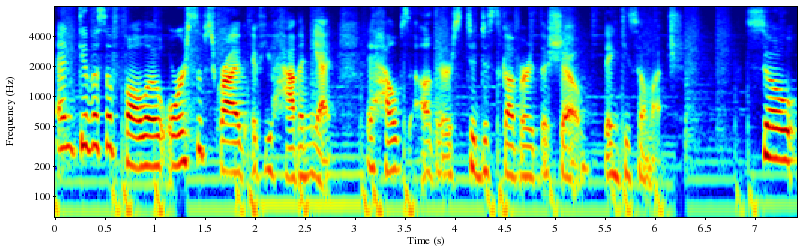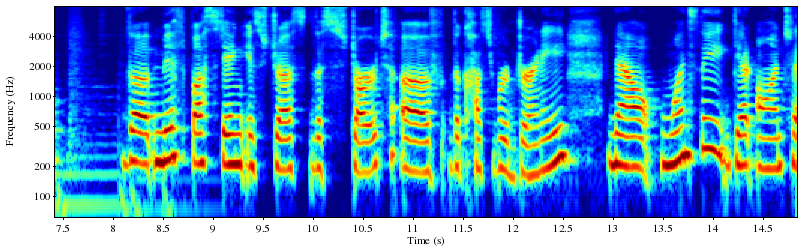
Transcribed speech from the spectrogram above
and give us a follow or subscribe if you haven't yet. It helps others to discover the show. Thank you so much. So, the myth busting is just the start of the customer journey. Now, once they get onto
